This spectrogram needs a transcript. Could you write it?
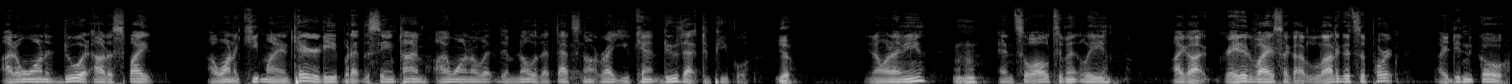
I don't want to do it out of spite. I want to keep my integrity, but at the same time, I want to let them know that that's not right. You can't do that to people. Yeah. You know what I mean? Mm-hmm. And so ultimately, I got great advice. I got a lot of good support. I didn't go.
